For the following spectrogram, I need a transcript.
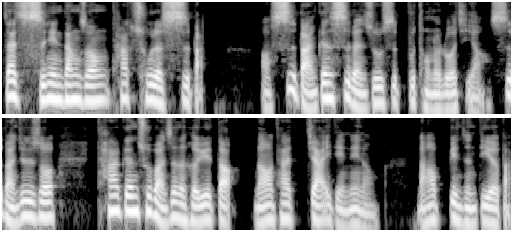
在十年当中，它出了四版。哦，四版跟四本书是不同的逻辑啊。四版就是说，它跟出版社的合约到，然后它加一点内容，然后变成第二版。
